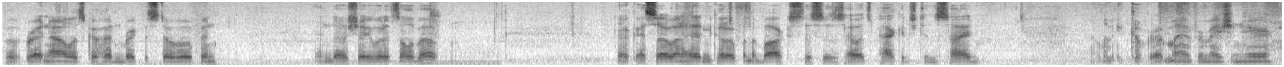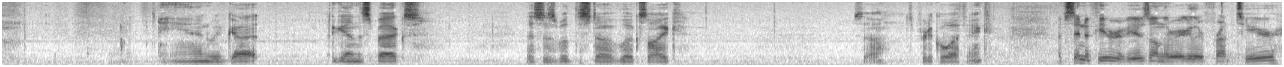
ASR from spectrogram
but right now let's go ahead and break the stove open and uh, show you what it's all about. Okay, so I went ahead and cut open the box. This is how it's packaged inside. Let me cover up my information here. And we've got, again, the specs. This is what the stove looks like. So, it's pretty cool, I think. I've seen a few reviews on the regular Frontier,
